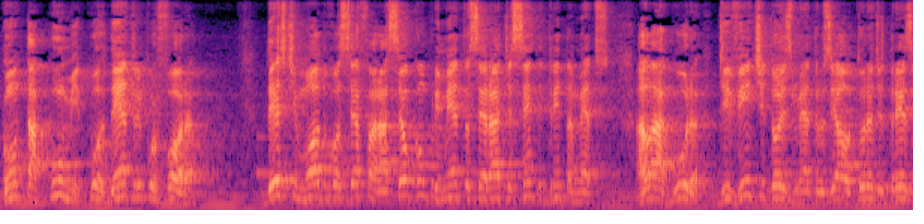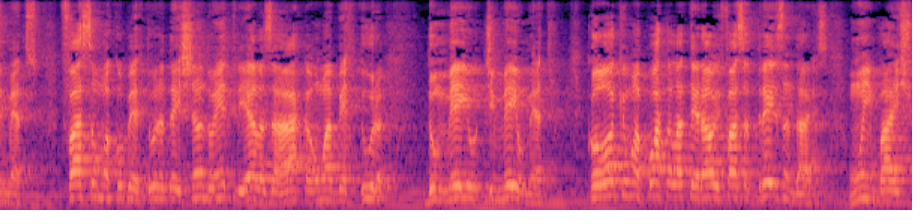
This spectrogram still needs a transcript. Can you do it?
com tapume por dentro e por fora. Deste modo você a fará. Seu comprimento será de 130 metros, a largura de 22 metros e a altura de 13 metros. Faça uma cobertura, deixando entre elas a arca uma abertura do meio de meio metro. Coloque uma porta lateral e faça três andares, um embaixo,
